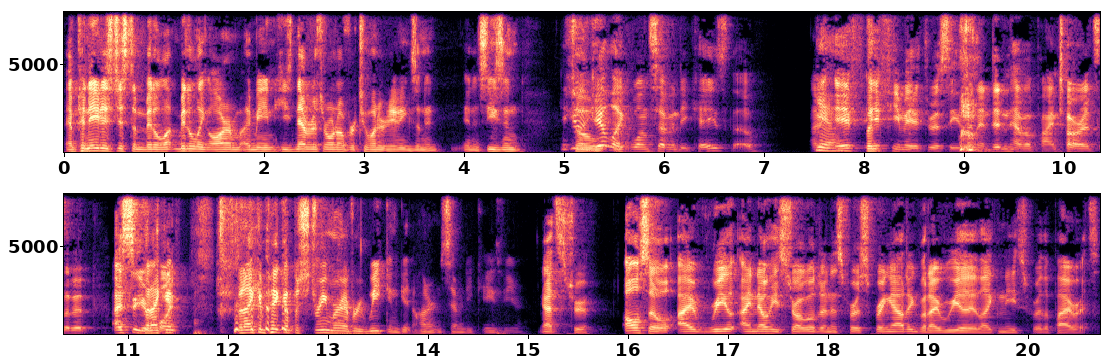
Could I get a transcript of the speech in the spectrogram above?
and Pineda is just a middle middling arm. I mean, he's never thrown over 200 innings in a, in a season. He could So- get like 170 Ks though. I Yeah, mean, if but- if he made it through a season and didn't have a pine tar incident, I see your But I point. But I can pick up a streamer every week and get 170 Ks a year. That's true. Also, I real I know he struggled in his first spring outing, but I really like Nice for the Pirates.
